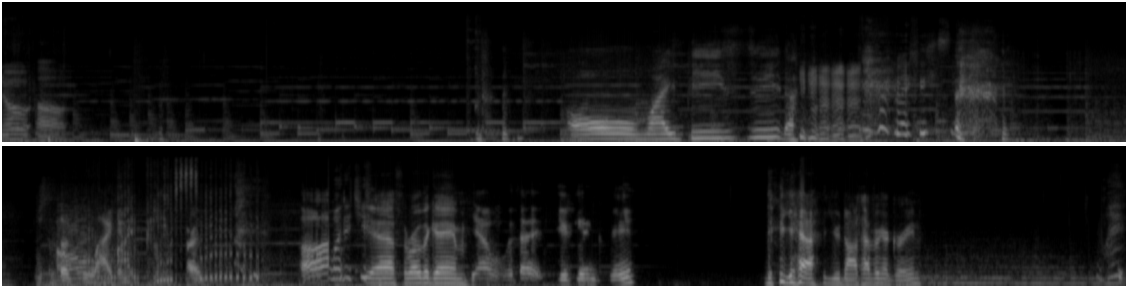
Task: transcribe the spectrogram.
no. Oh. Oh my PC. No. My PC. Just the Oh lag in my the. Oh, what did you? yeah, throw the game. yeah, with that, you getting green? yeah, you're not having a green. What?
